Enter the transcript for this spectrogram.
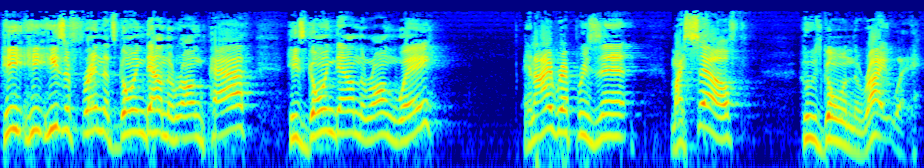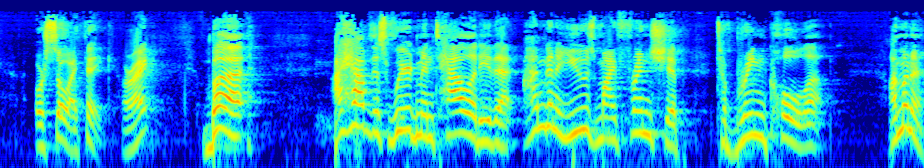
He, he, he's a friend that's going down the wrong path. He's going down the wrong way. And I represent myself who's going the right way, or so I think, all right? But I have this weird mentality that I'm going to use my friendship to bring Cole up. I'm going to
